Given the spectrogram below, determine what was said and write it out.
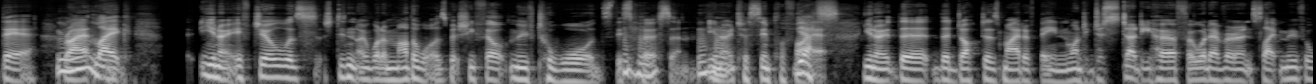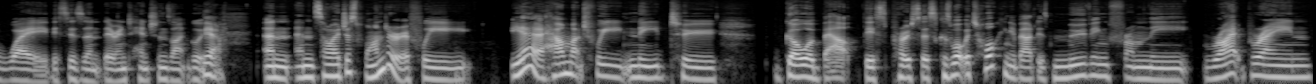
there, right? Mm. Like, you know, if Jill was didn't know what a mother was, but she felt moved towards this Mhm. person, you Mhm. know, to simplify it. You know, the the doctors might have been wanting to study her for whatever, and it's like move away. This isn't their intentions aren't good. Yeah. And and so I just wonder if we, yeah, how much we need to go about this process because what we're talking about is moving from the right brain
